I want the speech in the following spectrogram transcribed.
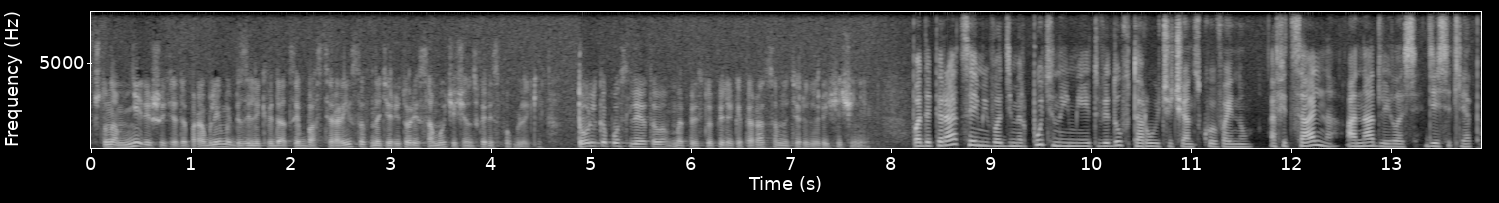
что нам не решить этой проблемы без ликвидации баз террористов на территории самой Чеченской Республики. Только после этого мы приступили к операциям на территории Чечни. Под операциями Владимир Путин имеет в виду Вторую Чеченскую войну. Официально она длилась 10 лет.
